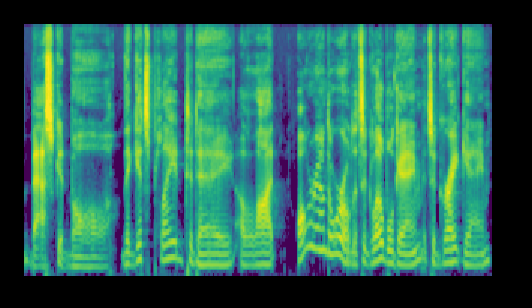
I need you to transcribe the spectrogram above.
basketball that gets played today a lot all around the world. It's a global game, it's a great game.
